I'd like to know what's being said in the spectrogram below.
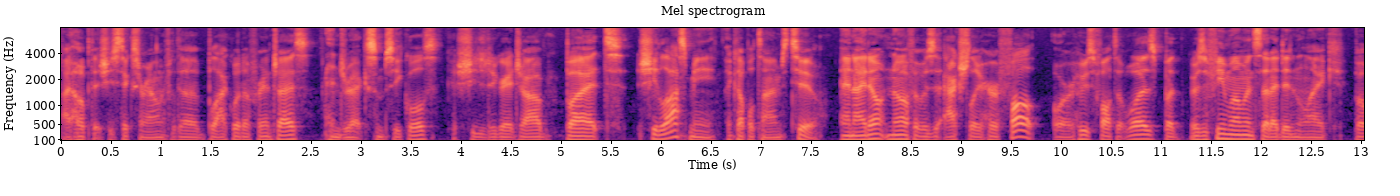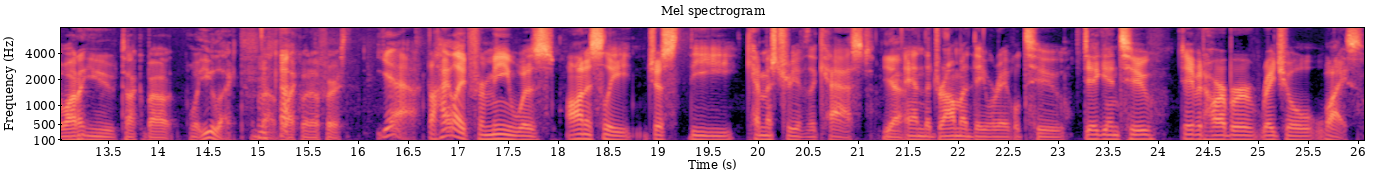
I hope that she sticks around for the Black Widow franchise and directs some sequels because she did a great job. But she lost me a couple times too. And I don't know if it was actually her fault or whose fault it was, but there's a few moments that I didn't like. But why don't you talk about what you liked about Black Widow first? Yeah, the highlight for me was honestly just the chemistry of the cast. Yeah. And the drama they were able to dig into. David Harbour, Rachel Weisz,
